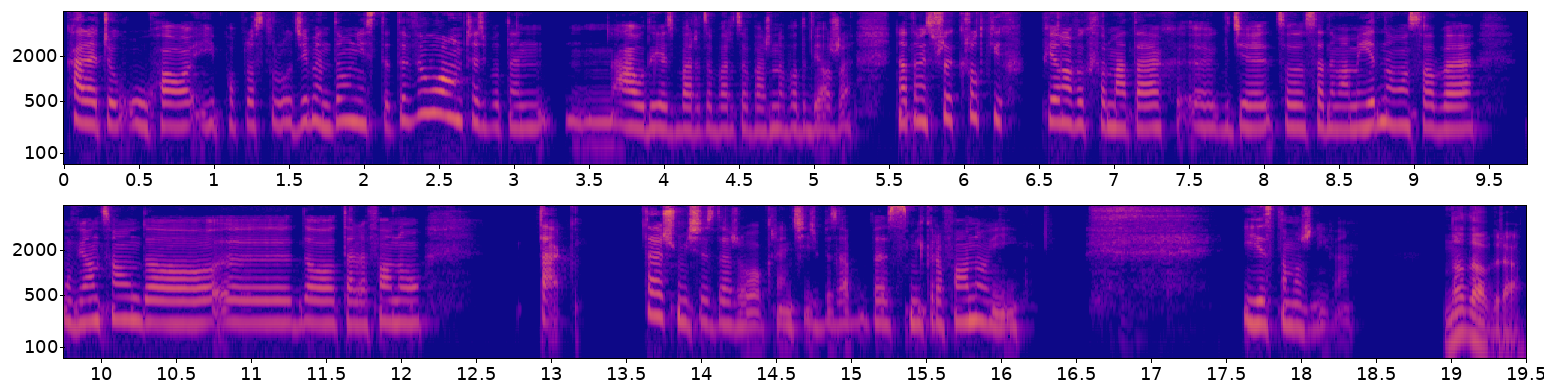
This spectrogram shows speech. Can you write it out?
kaleczył ucho i po prostu ludzie będą niestety wyłączać, bo ten audio jest bardzo, bardzo ważny w odbiorze. Natomiast przy krótkich, pionowych formatach, y, gdzie co zasady mamy jedną osobę mówiącą do, y, do telefonu, tak, też mi się zdarzyło kręcić bez, bez mikrofonu i, i jest to możliwe. No dobra.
